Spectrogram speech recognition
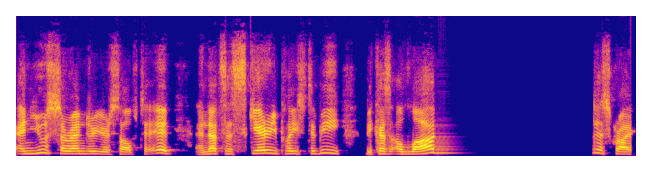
and you surrender yourself to it. And that's a scary place to be because Allah describes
